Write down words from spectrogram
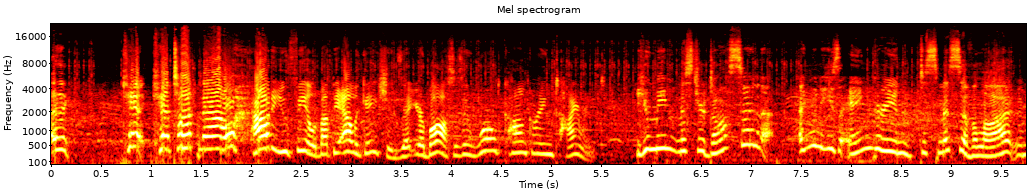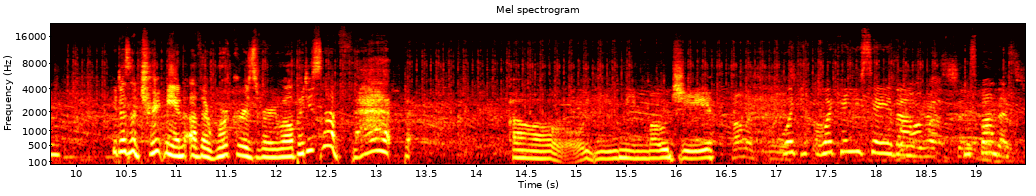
Uh, can't, can't talk now. How do you feel about the allegations that your boss is a world-conquering tyrant? You mean Mr. Dawson? I mean, he's angry and dismissive a lot, and he doesn't treat me and other workers very well, but he's not that. But... Oh, you mean Moji. What, what can you say about Miss Bombas?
